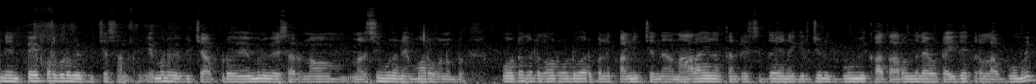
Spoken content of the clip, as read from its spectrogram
నేను పేపర్ కూడా వేపించేసాను ఏమైనా వేపించా? అప్పుడు ఏమైనా వేశారు? నా నరసింహులను ఎంఆర్ఓ ఉన్నప్పుడు మూటగట్టగా రోడ్డు వారిపల్లి కాలనీకి చెందిన నారాయణ తండ్రి సిద్ధయ్యన గిరిజనుకి భూమి ఖాతా ఆరు వందల యాభై ఐదు ఎకరాల భూమి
